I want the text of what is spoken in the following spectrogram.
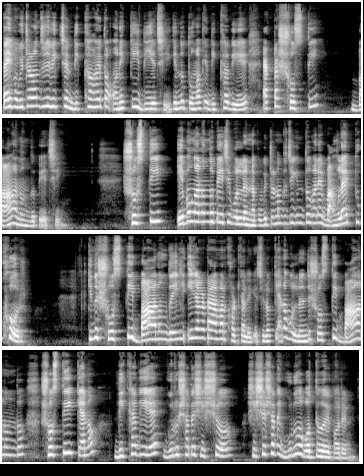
তাই পবিত্রানন্দজি লিখছেন, দীক্ষা হয়তো অনেককেই দিয়েছি, কিন্তু তোমাকে দীক্ষা দিয়ে একটা স্বস্তি বা আনন্দ পেয়েছি। স্বস্তি এবং আনন্দ পেয়েছি বললেন না। পবিত্রানন্দজি কিন্তু মানে বাংলায় তুখোর। কিন্তু স্বস্তি বা আনন্দ, এই এই জায়গাটা আমার খটকা লেগেছিল। কেন বললেন যে স্বস্তি বা আনন্দ? স্বস্তি কেন? দীক্ষা দিয়ে গুরুর সাথে শিষ্য, শিষ্যের সাথে গুরুও বদ্ধ হয়ে পড়েন।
